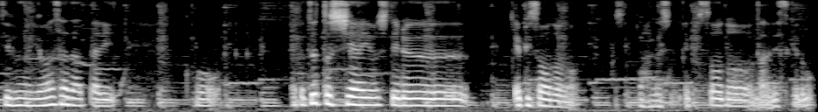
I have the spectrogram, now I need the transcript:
自分の弱さだったりこうやっぱずっと試合をしてるエピソードのお話エピソードなんですけど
